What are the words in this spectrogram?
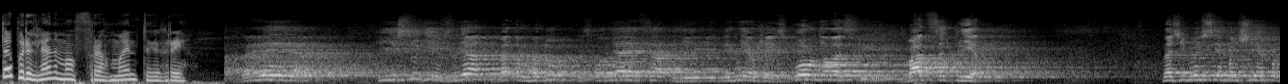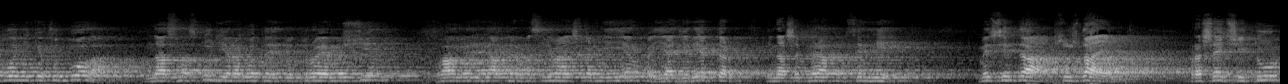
та переглянемо фрагменти гри. Дорогие ребята, телестудии «Взгляд» в этом году исполняется, или, вернее, уже исполнилось 20 лет. Значит, мы все большие поклонники футбола. У нас на студии работает вот трое мужчин. Главный редактор Василий Иванович Корниенко, я директор и наш оператор Сергей. Мы всегда обсуждаем прошедший тур,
